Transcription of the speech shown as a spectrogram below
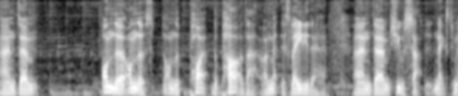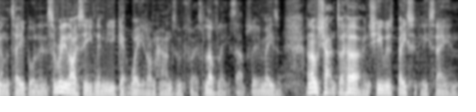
and um, on the on the on the part the part of that, I met this lady there, and um, she was sat next to me on the table, and it's a really nice evening. You get waited on hands and foot. It's lovely. It's absolutely amazing. And I was chatting to her, and she was basically saying,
